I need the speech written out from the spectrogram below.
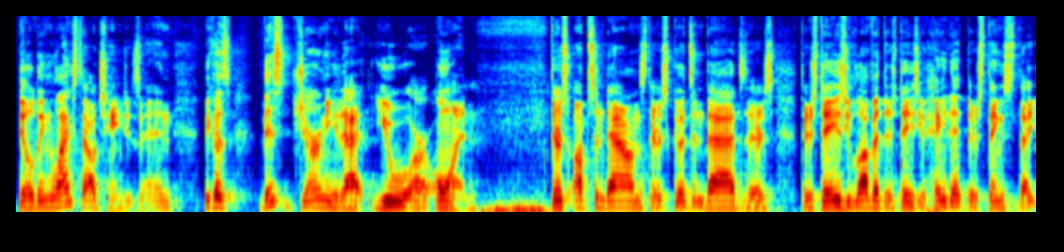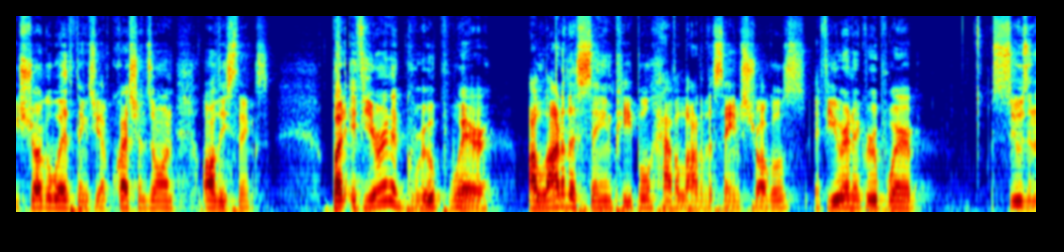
building lifestyle changes. And because this journey that you are on, there's ups and downs, there's goods and bads, there's there's days you love it, there's days you hate it, there's things that you struggle with, things you have questions on, all these things. But if you're in a group where a lot of the same people have a lot of the same struggles, if you're in a group where Susan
